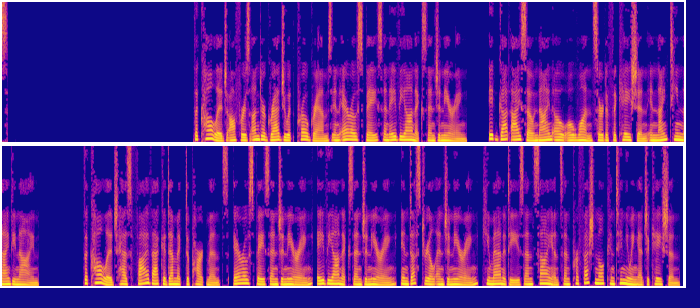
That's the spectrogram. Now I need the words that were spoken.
The college offers undergraduate programs in aerospace and avionics engineering. It got ISO 9001 certification in 1999. The college has five academic departments, aerospace engineering, avionics engineering, industrial engineering, humanities and science and professional continuing education.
